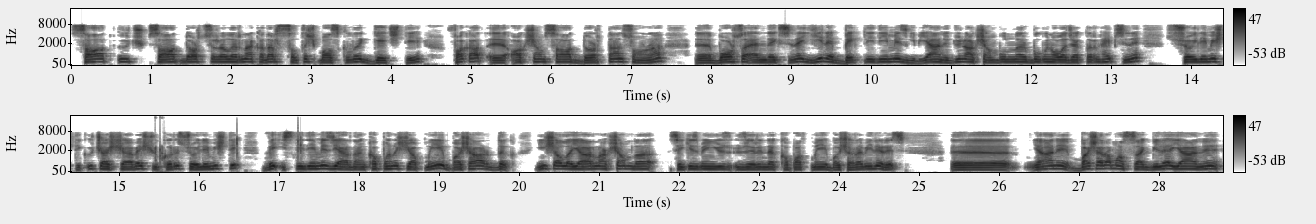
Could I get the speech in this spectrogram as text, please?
saat 3 saat 4 sıralarına kadar satış baskılı geçti. Fakat e, akşam saat 4'ten sonra e, borsa endeksine yine beklediğimiz gibi yani dün akşam bunları bugün olacakların hepsini söylemiştik. 3 aşağı 5 yukarı söylemiştik ve istediğimiz yerden kapanış yapmayı başardık. İnşallah yarın akşam da 8100 üzerinde kapatmayı başarabiliriz. Ee, yani başaramazsak bile yani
